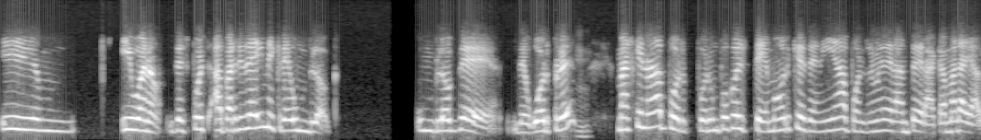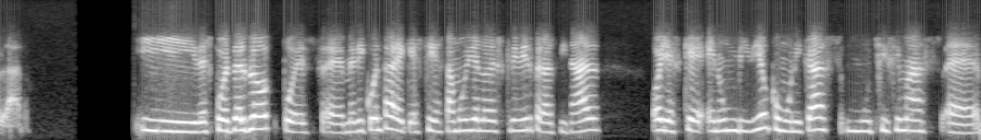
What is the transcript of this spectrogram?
Y, y bueno, después, a partir de ahí me creé un blog, un blog de, de WordPress, mm. más que nada por, por un poco el temor que tenía a ponerme delante de la cámara y hablar. Y después del blog, pues eh, me di cuenta de que sí, está muy bien lo de escribir, pero al final, oye, es que en un vídeo comunicas muchísimas eh,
